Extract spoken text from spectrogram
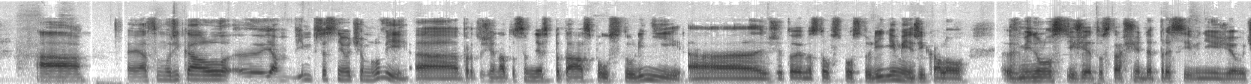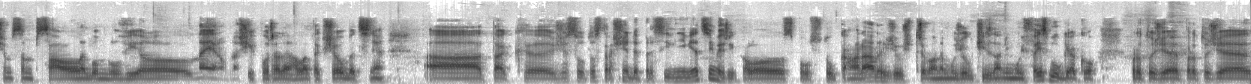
A já jsem mu říkal, eh, já vím přesně, o čem mluví, uh, protože na to se mě ptá spoustu lidí, že to je spoustu lidí mi říkalo, v minulosti, že je to strašně depresivní, že o čem jsem psal nebo mluvil, nejenom v našich pořadech, ale tak všeobecně, a tak, že jsou to strašně depresivní věci, mi říkalo spoustu kamarádek, že už třeba nemůžou číst ani můj Facebook, jako, protože, protože,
